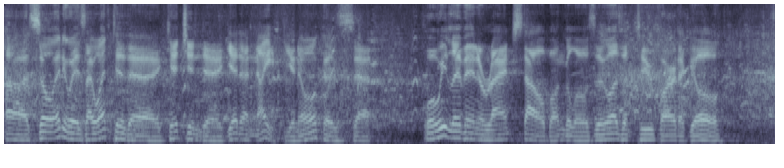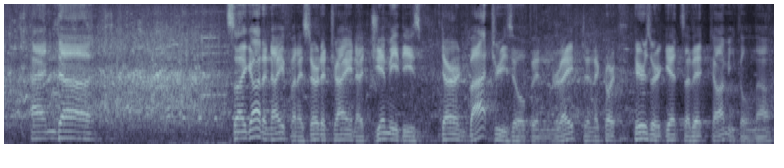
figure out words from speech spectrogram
Uh, so, anyways, I went to the kitchen to get a knife, you know, because, uh, well, we live in a ranch style bungalow, so it wasn't too far to go. And, uh, so I got a knife and I started trying to jimmy these darn batteries open, right? And of course, here's where it gets a bit comical now.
